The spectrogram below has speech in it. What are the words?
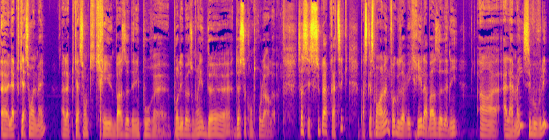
l'application elle-même à l'application qui crée une base de données pour, euh, pour les besoins de, de ce contrôleur-là. Ça, c'est super pratique parce qu'à ce moment-là, une fois que vous avez créé la base de données en, à la main, si vous voulez,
